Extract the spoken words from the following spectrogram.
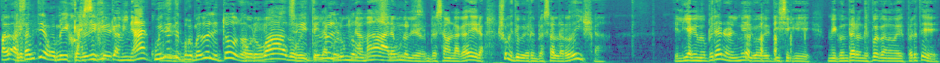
a, Santiago, mi hijo, le dije, caminar cuídate puedo. porque me duele todo. Jorobados, Sí, este, te la columna todo, mala, a sí, uno le sí. reemplazaron la cadera, yo me tuve que reemplazar la rodilla. El día que me operaron, el médico dice que me contaron después cuando me desperté,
